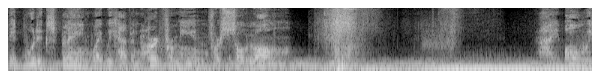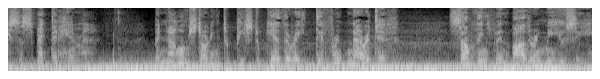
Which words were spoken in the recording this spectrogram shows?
it would explain why we haven't heard from him for so long. I always suspected him. But now I'm starting to piece together a different narrative. Something's been bothering me, you see.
